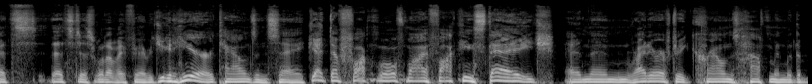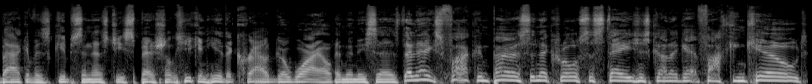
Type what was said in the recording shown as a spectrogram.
That's that's just one of my favorites. You can hear Townshend say, "Get the fuck off my fucking stage!" And then right after he crowns Hoffman with the back of his Gibson SG Special, you can hear the crowd go wild. And then he says, "The next fucking person that crosses the stage is gonna get fucking killed."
